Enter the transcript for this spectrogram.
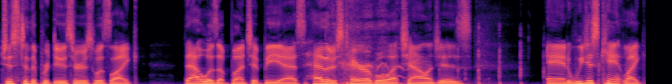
just to the producers was like, that was a bunch of BS. Heather's terrible at challenges. And we just can't like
